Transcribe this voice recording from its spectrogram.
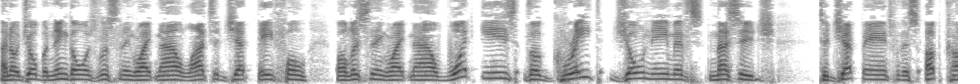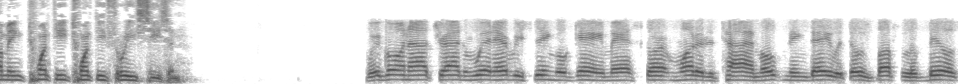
I know Joe Benigno is listening right now. Lots of Jet faithful are listening right now. What is the great Joe Namath's message to Jet fans for this upcoming 2023 season? We're going out trying to win every single game, man, starting one at a time. Opening day with those Buffalo Bills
